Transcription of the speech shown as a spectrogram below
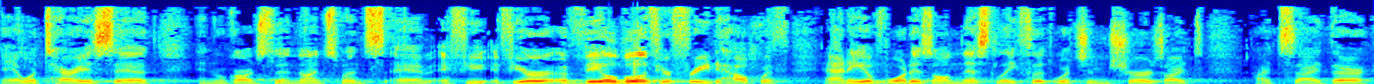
uh, what Terry has said in regards to the announcements. Um, if you if you're available, if you're free to help with any of what is on this leaflet, which I'm sure is out outside there,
